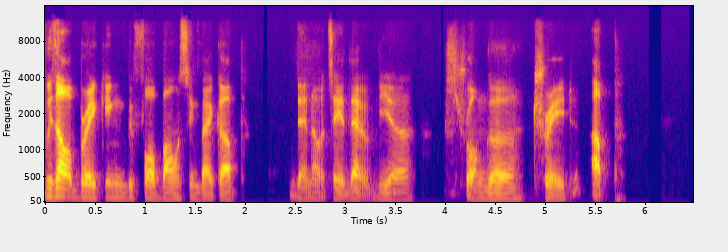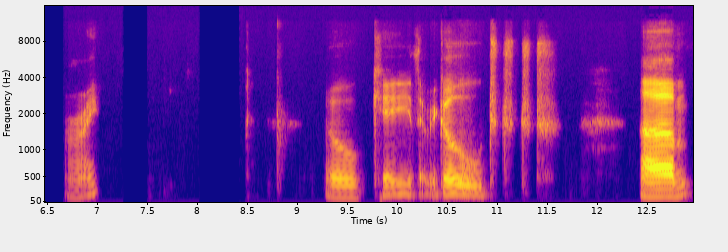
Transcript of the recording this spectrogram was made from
without breaking before bouncing back up, then I would say that would be a stronger trade up. All right. Okay, there we go. Um,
